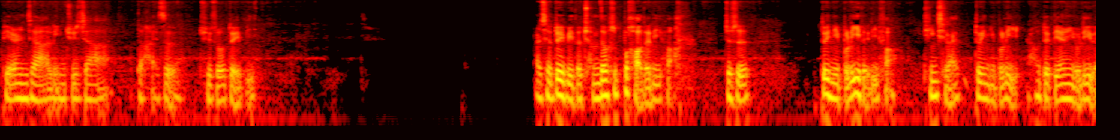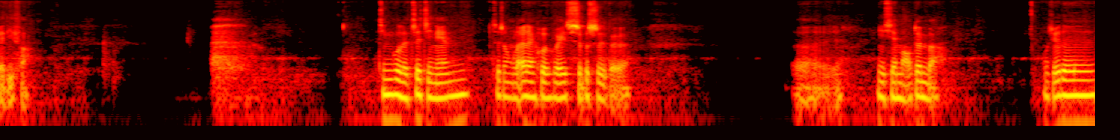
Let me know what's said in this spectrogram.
别人家邻居家的孩子去做对比，而且对比的全都是不好的地方，就是对你不利的地方，听起来对你不利，然后对别人有利的地方。经过了这几年这种来来回回、时不时的。呃，一些矛盾吧。我觉得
